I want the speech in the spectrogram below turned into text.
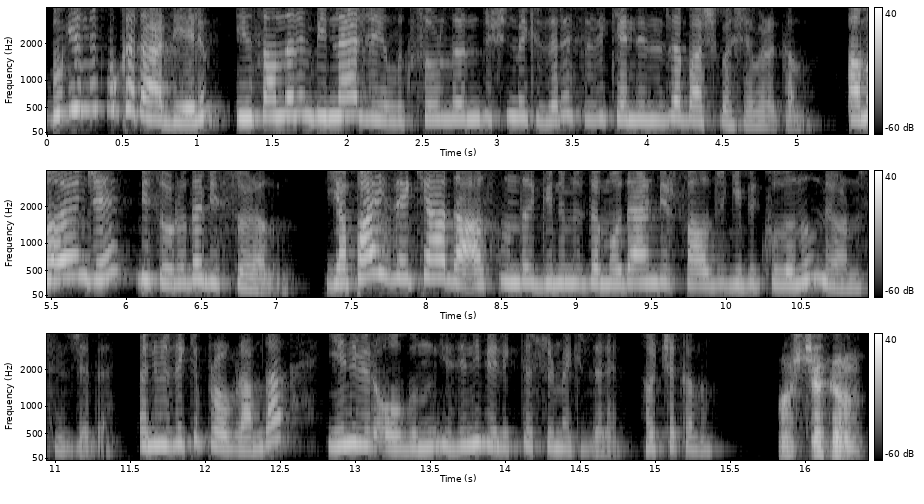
Bugünlük bu kadar diyelim. İnsanların binlerce yıllık sorularını düşünmek üzere sizi kendinizle baş başa bırakalım. Ama önce bir soru da biz soralım. Yapay zeka da aslında günümüzde modern bir falcı gibi kullanılmıyor mu sizce de? Önümüzdeki programda yeni bir olgunun izini birlikte sürmek üzere. Hoşçakalın. Hoşçakalın.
